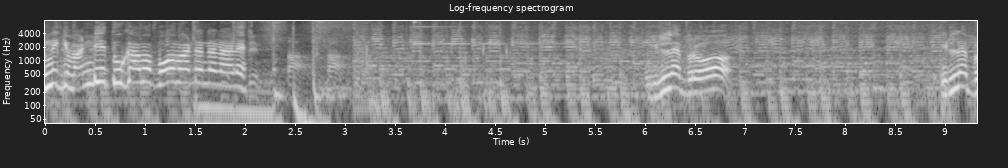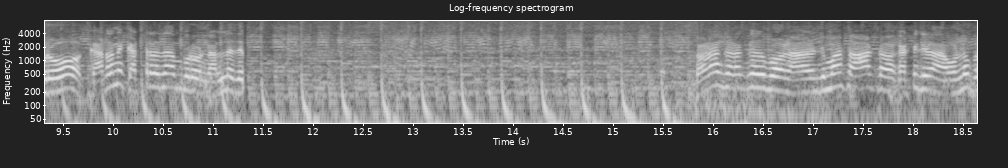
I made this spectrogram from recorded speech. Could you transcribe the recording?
இன்னைக்கு வண்டியை தூக்காம போக மாட்டேன்டா நானு. இல்ல ப்ரோ இல்ல ப்ரோ கடனை கட்டுறதுதான் ப்ரோ நல்லது. கடன் கிடக்குது ப்ரோ நாலஞ்சு மாசம் ஆட்டம் கட்டிக்கலாம். ஒன்றும்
